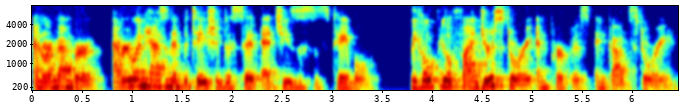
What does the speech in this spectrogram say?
And remember, everyone has an invitation to sit at Jesus' table. We hope you'll find your story and purpose in God's story.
